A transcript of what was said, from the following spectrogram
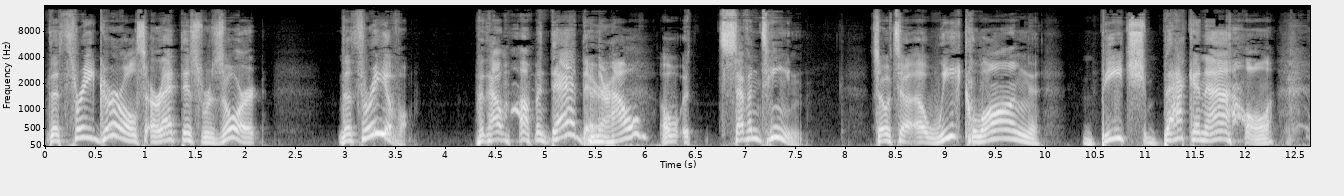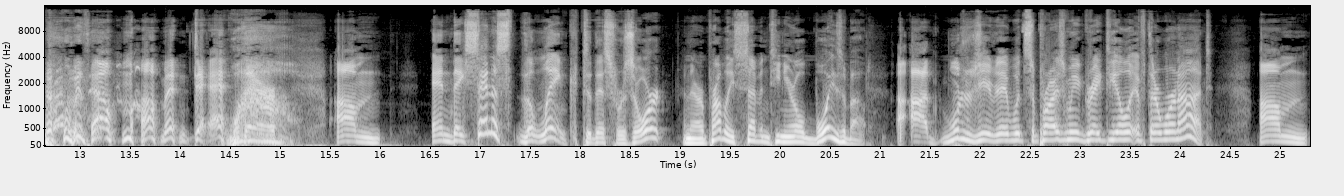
the three girls are at this resort, the three of them, without mom and dad there. And they're how old? Oh, 17. So it's a, a week long beach bacchanal without mom and dad Wow. there. Um, and they sent us the link to this resort. And there are probably 17 year old boys about. Uh, it would surprise me a great deal if there were not. Um,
